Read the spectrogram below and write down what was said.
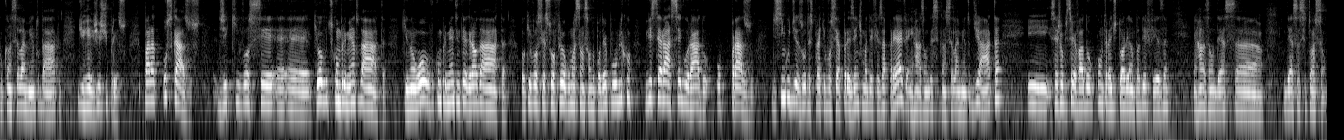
o cancelamento da ata de registro de preço. Para os casos de que você é, é, que houve o descumprimento da ata, que não houve cumprimento integral da ata, ou que você sofreu alguma sanção do poder público, lhe será assegurado o prazo de cinco dias úteis para que você apresente uma defesa prévia em razão desse cancelamento de ata e seja observado o contraditório e ampla defesa em razão dessa, dessa situação.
